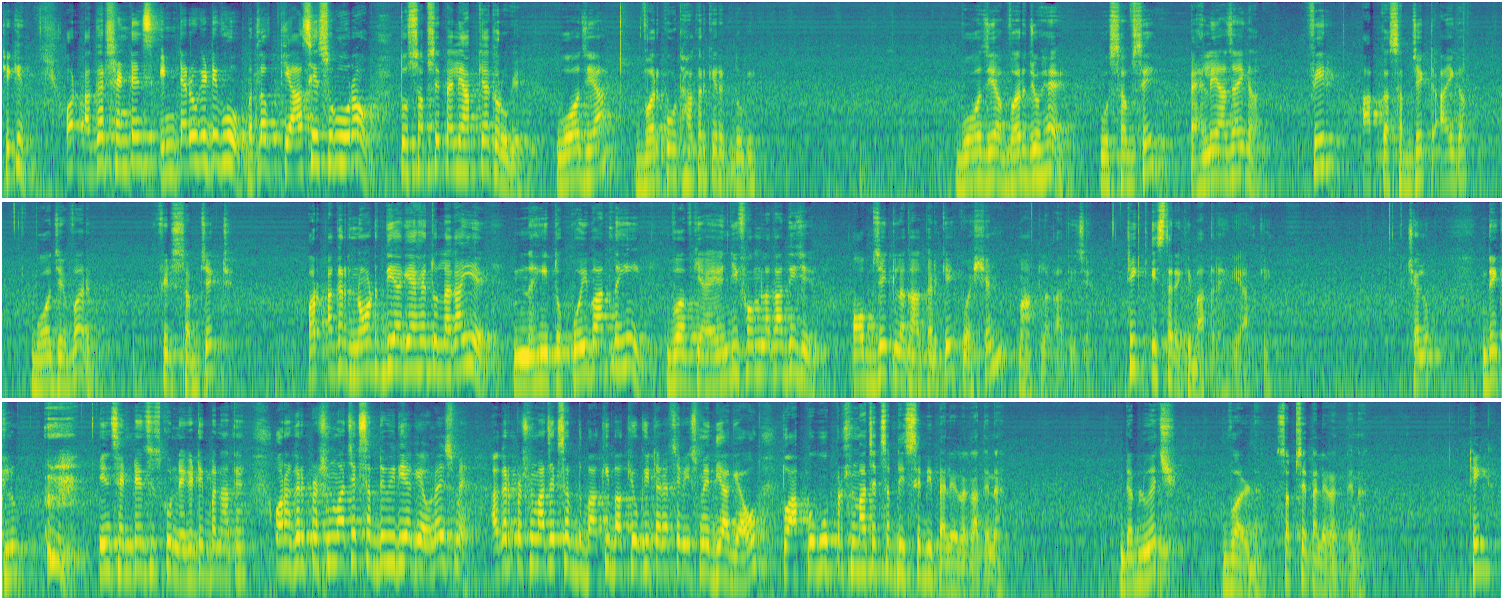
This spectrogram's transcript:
ठीक है? और अगर सेंटेंस इंटेरोगेटिव हो मतलब क्या से शुरू हो रहा हो तो सबसे पहले आप क्या करोगे? वॉज़ या वर को उठा करके रख दोगे। वॉज़ या वर जो है, वो सबसे पहले आ जाएगा। फिर आपका सब्जेक्ट आएगा। वॉज़ ए वर फिर सब्जेक्ट और अगर नॉट दिया गया है तो लगाइए, नहीं तो कोई बात नहीं। वर्ब क्या एन फॉर्म लगा दीजिए। ऑब्जेक्ट लगा करके क्वेश्चन मार्क लगा दीजिए। ठीक, इस तरह की बात रहेगी आपकी। चलो, देख लो। इन सेंटेंसेस को नेगेटिव बनाते हैं। और अगर प्रश्नवाचक शब्द भी दिया गया हो ना इसमें, अगर प्रश्नवाचक शब्द बाकी बाकियों की तरह से भी इसमें दिया गया हो तो आपको वो प्रश्नवाचक शब्द इससे भी पहले लगा देना है। डब्ल्यू एच वर्ड सबसे पहले रख देना। ठीक?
